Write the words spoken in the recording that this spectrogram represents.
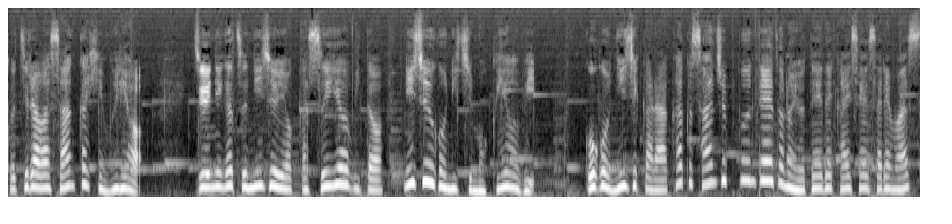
こちらは参加費無料。12月24日水曜日と25日木曜日。午後2時から各30分程度の予定で開催されます。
